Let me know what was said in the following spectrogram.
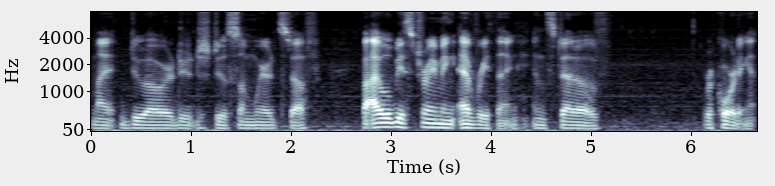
might duo or do just do some weird stuff. But I will be streaming everything instead of recording it.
